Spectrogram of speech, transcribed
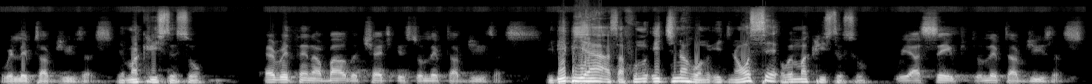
We lift up Jesus. Everything about the church is to lift up Jesus. We are saved to lift up Jesus.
